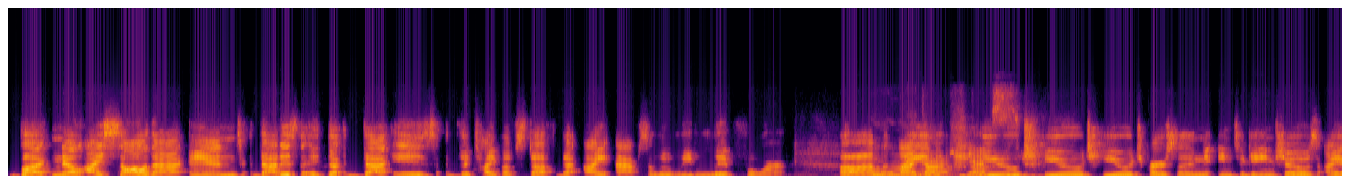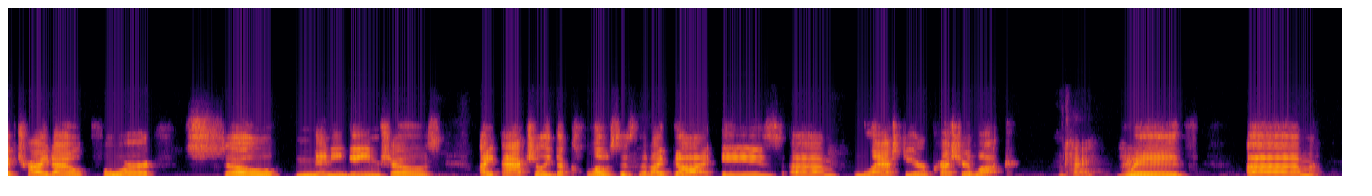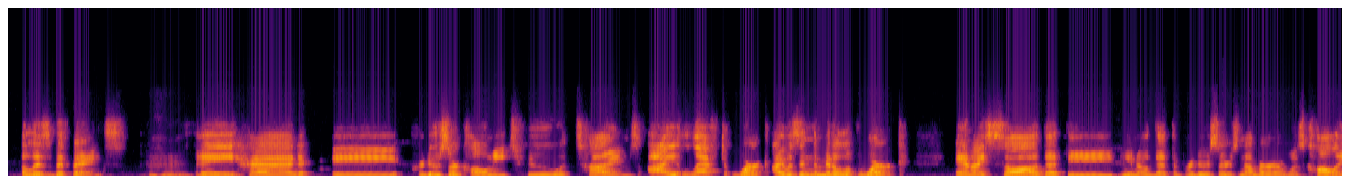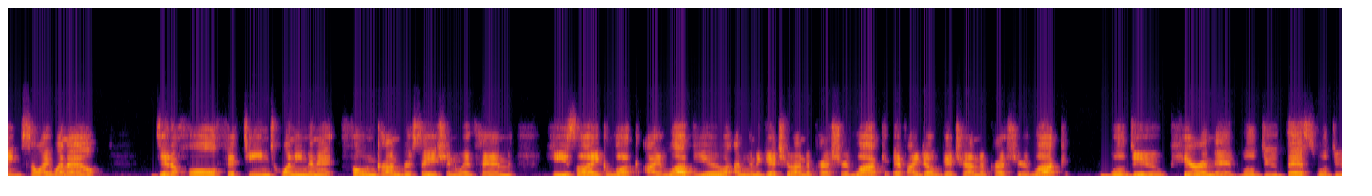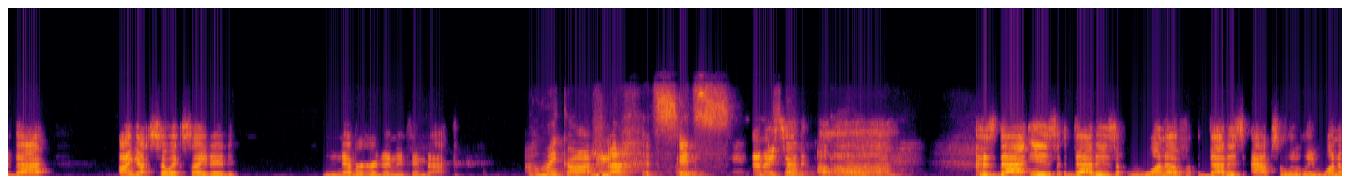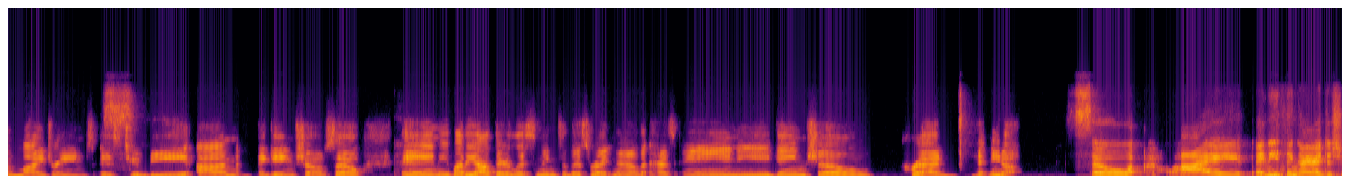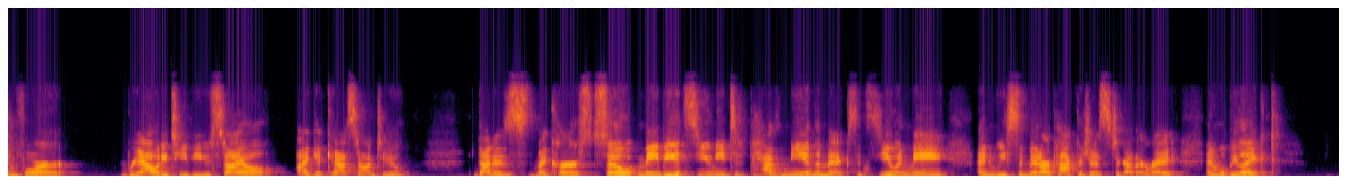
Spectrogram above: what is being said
but no, I saw that, and that is the, that is the type of stuff that I absolutely live for. Um, oh my I gosh! Am a huge, yes. huge, huge person into game shows. I have tried out for so many game shows. I actually, the closest that I've got is um, last year, Press Your Luck. Okay. With um, Elizabeth Banks. Mm-hmm. They had a producer call me two times. I left work. I was in the middle of work and I saw that the, you know, that the producer's number was calling. So I went out, did a whole 15, 20 minute phone conversation with him he's like, look, I love you. I'm going to get you on to Press Your Luck. If I don't get you on to Press Your Luck, we'll do pyramid. We'll do this. We'll do that. I got so excited. Never heard anything back. Oh my gosh. Uh, it's, it's, and I so, said, oh because that is that is one of that is absolutely one of my dreams is to be on a game show so anybody out there listening to this right now that has any game show cred hit me up so i anything i audition for reality tv style i get cast onto that is my curse. So maybe it's you need to have me in the mix. It's you and me, and we submit our packages together, right? And we'll be like,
